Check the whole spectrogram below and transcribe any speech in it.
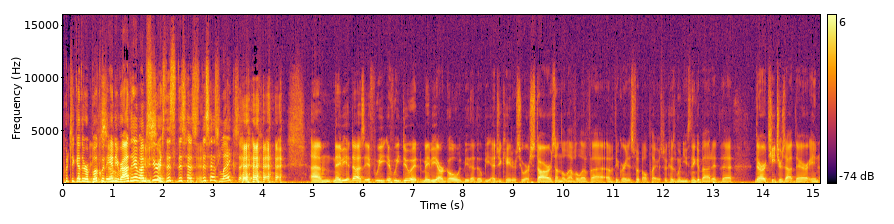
Put together a book with so. Andy Rotherham. I'm serious. so. This this has this has legs. I think. um, maybe it does. If we if we do it, maybe our goal would be that there'll be educators who are stars on the level of uh, of the greatest football players. Because when you think about it, the there are teachers out there in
